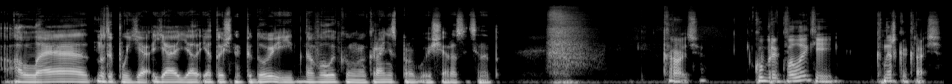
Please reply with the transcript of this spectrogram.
Але ну, типу, я я, я, я точно піду і на великому екрані спробую ще раз оцінити. Коротше, Кубрик великий, книжка краще.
